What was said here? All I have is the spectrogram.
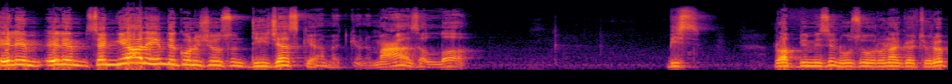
Elim, elim, sen niye aleyhimde konuşuyorsun diyeceğiz kıyamet günü. Maazallah. Biz Rabbimizin huzuruna götürüp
